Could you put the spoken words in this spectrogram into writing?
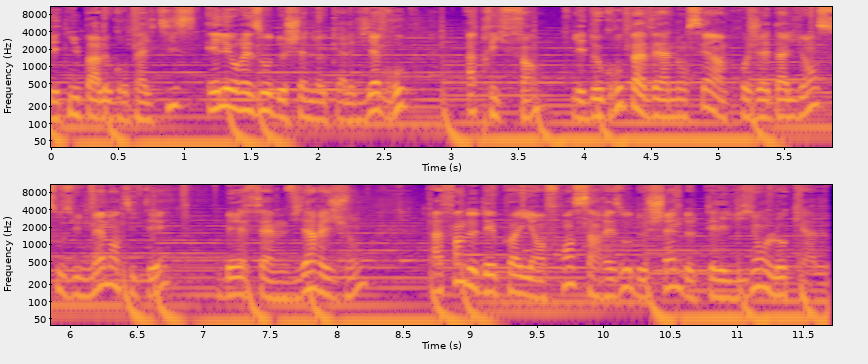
détenu par le groupe Altis, et le réseau de chaînes locales Via Group a pris fin. Les deux groupes avaient annoncé un projet d'alliance sous une même entité, BFM Via Région, afin de déployer en France un réseau de chaînes de télévision locales.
